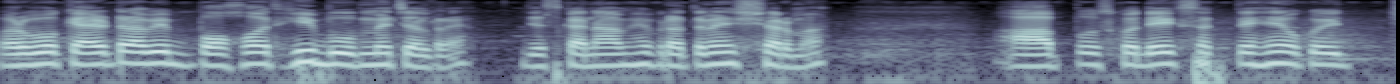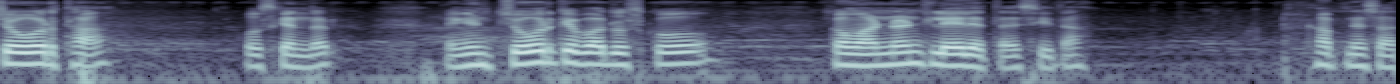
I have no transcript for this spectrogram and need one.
और वो कैरेक्टर अभी बहुत ही बूब में चल रहा है, जिसका नाम है प्रथमेश शर्मा। आप उसको देख सकते हैं, वो कोई चोर था, उसके अंदर। लेकिन चोर के बाद उसको कमांडेंट ले लेता है सीधा, अपने साथ,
